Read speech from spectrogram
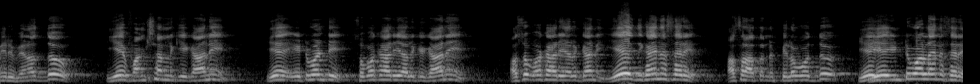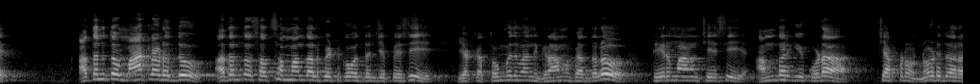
మీరు వినొద్దు. ఏ ఫంక్షన్లకి కానీ ఏ ఎటువంటి శుభకార్యాలకి కానీ అశుభకార్యాలకు కానీ ఏదికైనా సరే అసలు అతన్ని పిలవద్దు. ఏ ఏ ఇంటి వాళ్ళైనా సరే అతనితో మాట్లాడొద్దు. అతనితో సత్సంబంధాలు పెట్టుకోవద్దు అని చెప్పేసి ఈ యొక్క తొమ్మిది మంది గ్రామ పెద్దలు తీర్మానం చేసి అందరికీ కూడా చెప్పడం నోటి ద్వారా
